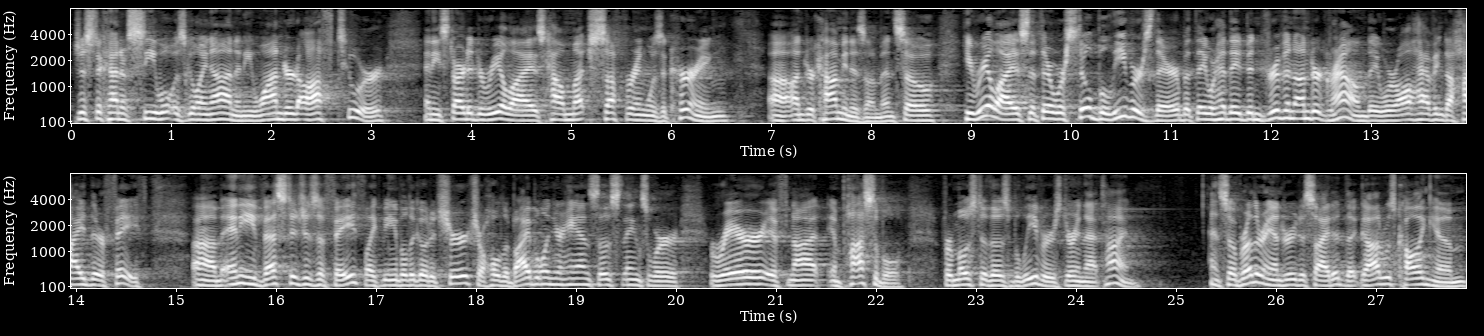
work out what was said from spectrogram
just to kind of see what was going on, and he wandered off tour and he started to realize how much suffering was occurring uh, under communism. And so he realized that there were still believers there, but they were, they'd been driven underground. They were all having to hide their faith. Um, any vestiges of faith, like being able to go to church or hold a Bible in your hands, those things were rare, if not impossible, for most of those believers during that time. And so Brother Andrew decided that God was calling him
